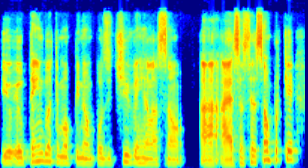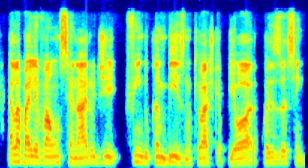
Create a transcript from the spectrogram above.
eu, eu, tendo a ter uma opinião positiva em relação a, a, essa sessão, porque ela vai levar a um cenário de fim do cambismo, que eu acho que é pior, coisas assim.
